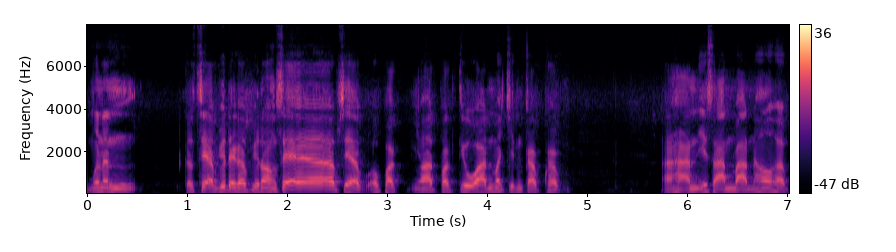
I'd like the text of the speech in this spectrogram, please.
เมื่อนั้นก็แซ่บอยู่เด้ครับพี่น้องแซ่บแซ่บเอาผักยอดผักติวหวานมากินกับครับ อาหารอีสานบ้านเฮาครับ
